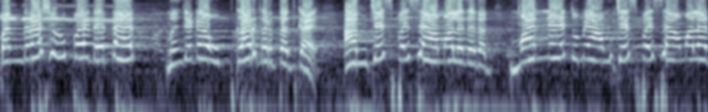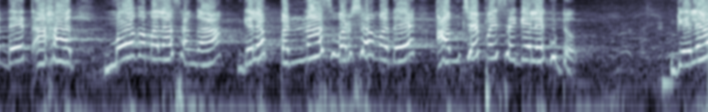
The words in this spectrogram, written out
पंधराशे रुपये देतात म्हणजे काय उपकार करतात काय? आमचेच पैसे आम्हाला देतात. मान्य आहे तुम्ही आमचेच पैसे आम्हाला देत आहात. मग मला सांगा गेल्या पन्नास वर्षामध्ये आमचे पैसे गेले कुठं? गेल्या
